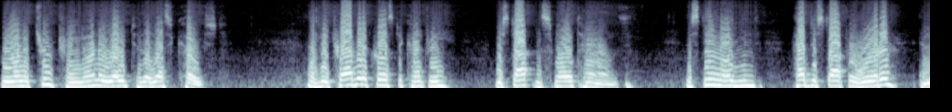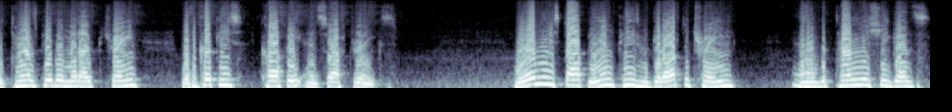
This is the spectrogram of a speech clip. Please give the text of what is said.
we were on a troop train on our way to the west coast. As we traveled across the country, we stopped in small towns. The steam engines had to stop for water, and the townspeople met our train with cookies, coffee, and soft drinks. Wherever we stopped, the MPs would get off the train and with time machine guns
